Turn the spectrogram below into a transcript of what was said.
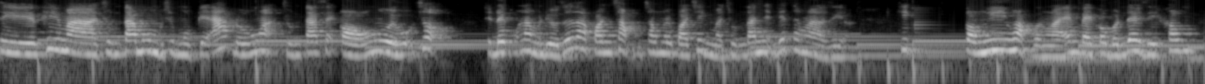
thì khi mà chúng ta mua một, một cái app đúng không ạ? Chúng ta sẽ có người hỗ trợ. Thì đây cũng là một điều rất là quan trọng trong cái quá trình mà chúng ta nhận biết rằng là gì ạ? Khi có nghi hoặc rằng là em bé có vấn đề gì không?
